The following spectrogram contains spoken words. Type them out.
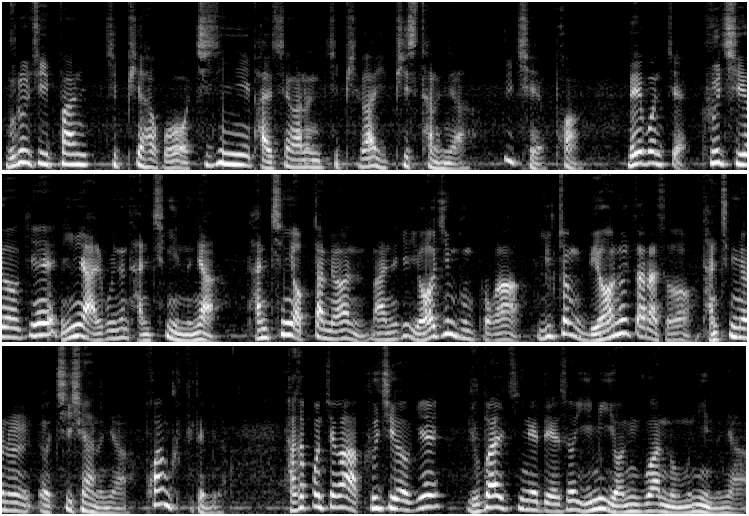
물을 주입한 깊이하고 지진이 발생하는 깊이가 비슷하느냐. 일치해요. 포항. 네 번째, 그 지역에 이미 알고 있는 단층이 있느냐. 단층이 없다면 만약에 여진 분포가 일정 면을 따라서 단층면을 어, 지시하느냐. 포항 그렇게 됩니다. 다섯 번째가 그 지역의 유발진에 대해서 이미 연구한 논문이 있느냐.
